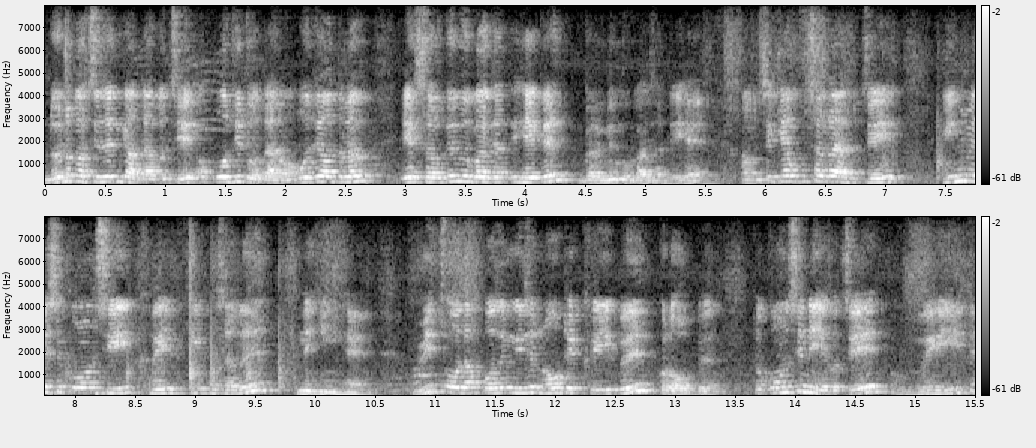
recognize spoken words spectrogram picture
दोनों का सीज़न क्या होता है बच्चे? अपोजिट होता है। अपोजिट मतलब एक सर्दी में उगाई जाती है, एक गर्मी में उगाई जाती है। हमसे क्या पूछा गया बच्चे? इनमें से कौन सी खरीफ की फ़सल नहीं है? Which of the following is not a kharif crop तो कौन सी नहीं है बच्चे? वीट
